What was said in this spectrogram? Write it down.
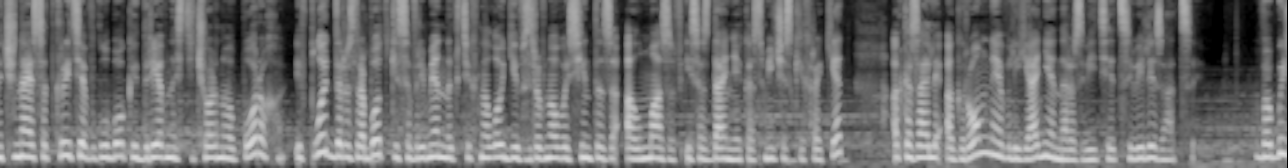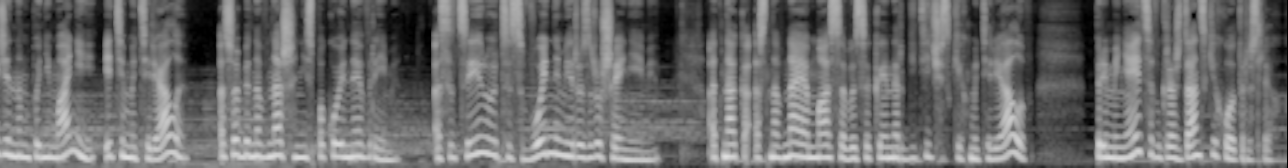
начиная с открытия в глубокой древности черного пороха и вплоть до разработки современных технологий взрывного синтеза алмазов и создания космических ракет, оказали огромное влияние на развитие цивилизации. В обыденном понимании эти материалы особенно в наше неспокойное время, ассоциируются с войнами и разрушениями. Однако основная масса высокоэнергетических материалов применяется в гражданских отраслях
